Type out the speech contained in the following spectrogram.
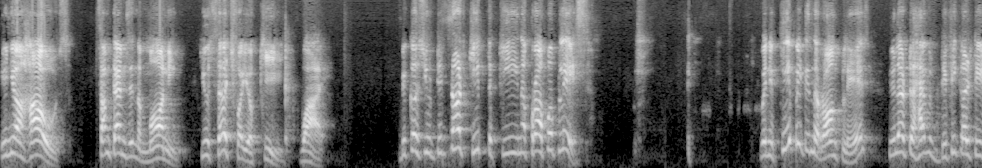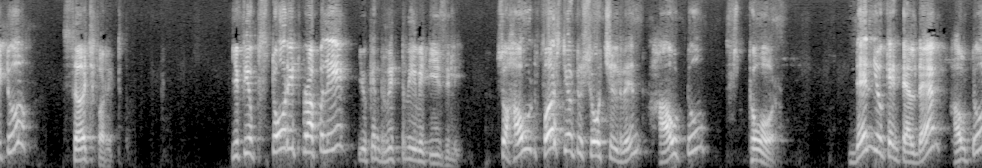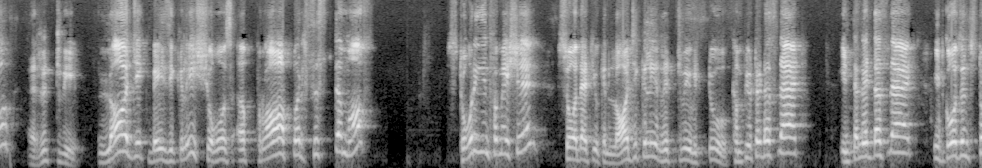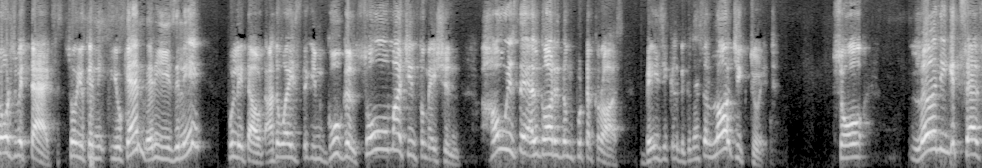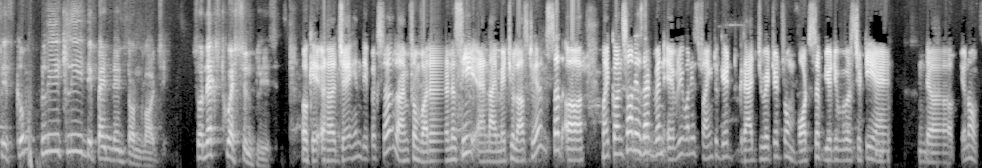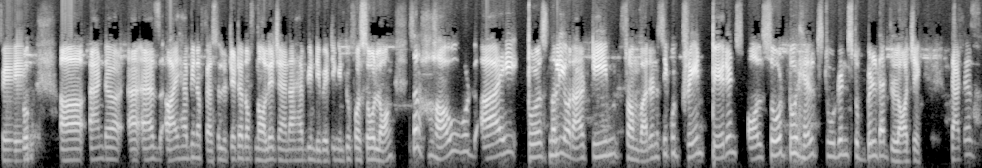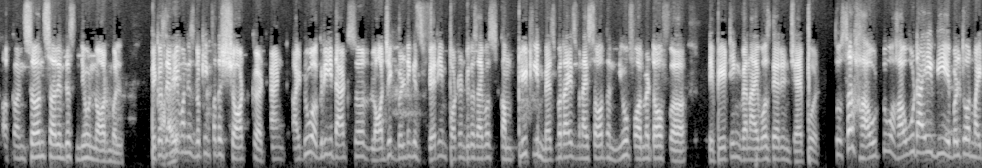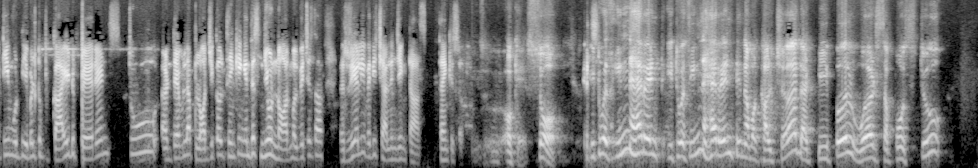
In your house, sometimes in the morning, you search for your key. Why? Because you did not keep the key in a proper place. When you keep it in the wrong place, you'll have to have difficulty to search for it. If you store it properly, you can retrieve it easily. So how first you have to show children how to store. Then you can tell them how to retrieve. Logic basically shows a proper system of storing information so that you can logically retrieve it too. Computer does that, internet does that, it goes and stores with tags. So you can you can very easily pull it out. Otherwise, in Google, so much information. How is the algorithm put across? Basically, because there's a logic to it. So learning itself is completely dependent on logic. So next question, please. Okay, uh, Jai Hind Deepak sir, I'm from Varanasi and I met you last year. Sir, uh, my concern is that when everyone is trying to get graduated from WhatsApp University and and uh, you know facebook uh, and uh, as i have been a facilitator of knowledge and i have been debating into for so long sir how would i personally or our team from varanasi could train parents also to help students to build that logic that is a concern sir in this new normal because I, everyone is looking for the shortcut and i do agree that sir logic building is very important because i was completely mesmerized when i saw the new format of uh, debating when i was there in jaipur so, sir, how to how would I be able to, or my team would be able to guide parents to uh, develop logical thinking in this new normal, which is a really very challenging task. Thank you, sir. Okay, so it's, it was inherent. It was inherent in our culture that people were supposed to,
